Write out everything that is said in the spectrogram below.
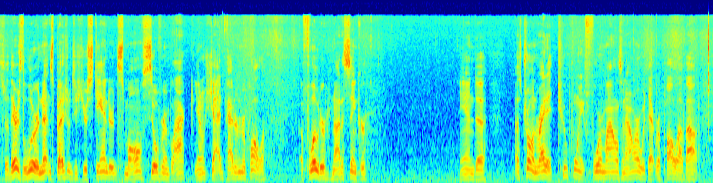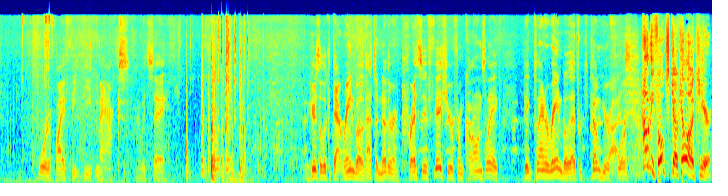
So there's the lure, nothing special, just your standard small silver and black, you know, shad pattern Rapala. A floater, not a sinker. And uh, I was trolling right at 2.4 miles an hour with that Rapala about four to five feet deep max, I would say. So here's a look at that rainbow. That's another impressive fish here from Collins Lake. Big planter rainbow, that's what you come here for. Howdy folks, Cal Kellogg here.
